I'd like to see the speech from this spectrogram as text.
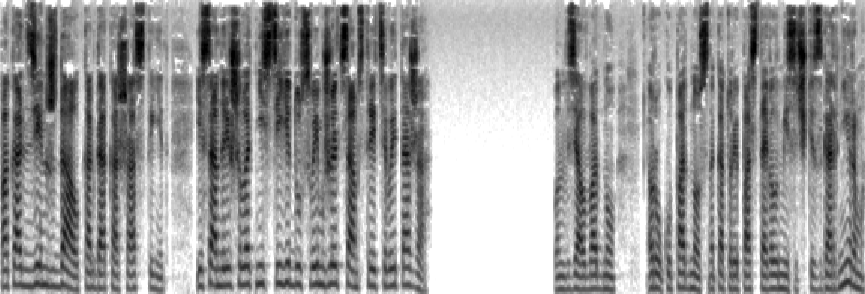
Пока Дзин ждал, когда каша остынет, Исан решил отнести еду своим жильцам с третьего этажа. Он взял в одну руку поднос, на который поставил мисочки с гарниром,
